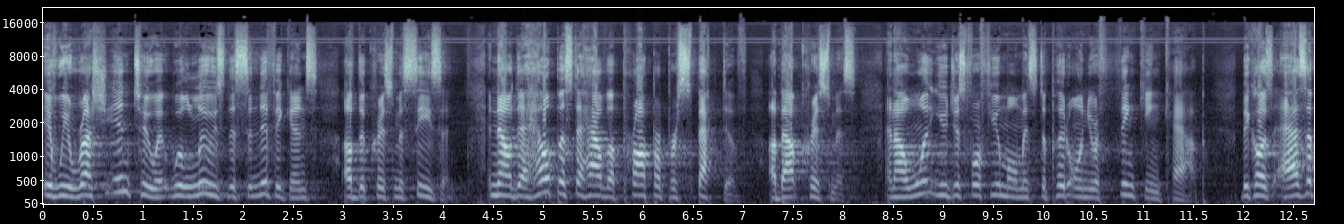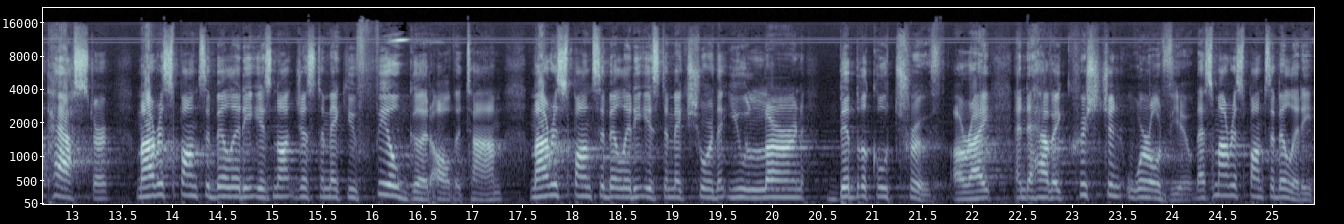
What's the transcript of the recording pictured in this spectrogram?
If we rush into it, we'll lose the significance of the Christmas season. Now, to help us to have a proper perspective about Christmas, and I want you just for a few moments to put on your thinking cap. Because as a pastor, my responsibility is not just to make you feel good all the time. My responsibility is to make sure that you learn biblical truth, all right? And to have a Christian worldview. That's my responsibility,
